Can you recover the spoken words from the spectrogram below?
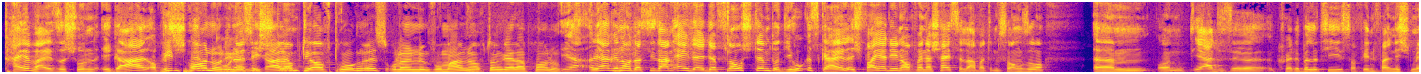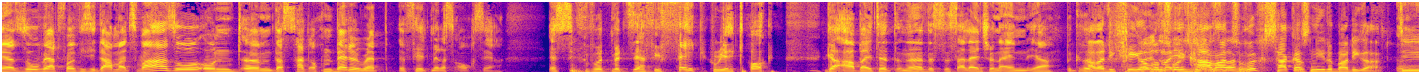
teilweise schon egal, ob Wie es ein Porno, oder ist nicht egal, stimmt. ob die auf Drogen ist oder ein Nymphoman, Hauptsache ein geiler Porno. Ja, ja, genau, dass die sagen, ey, der, der Flow stimmt und die Hook ist geil. Ich feiere den, auch wenn er Scheiße labert im Song so. Ähm, und ja, diese Credibility ist auf jeden Fall nicht mehr so wertvoll, wie sie damals war. So und ähm, das hat auch im Battle Rap äh, fehlt mir das auch sehr. Es wird mit sehr viel Fake Real Talk gearbeitet. Ne? Das ist allein schon ein ja, Begriff. Aber die kriegen auch Ja, das immer ihr Karma zurück. Suckers need a bodyguard. die,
